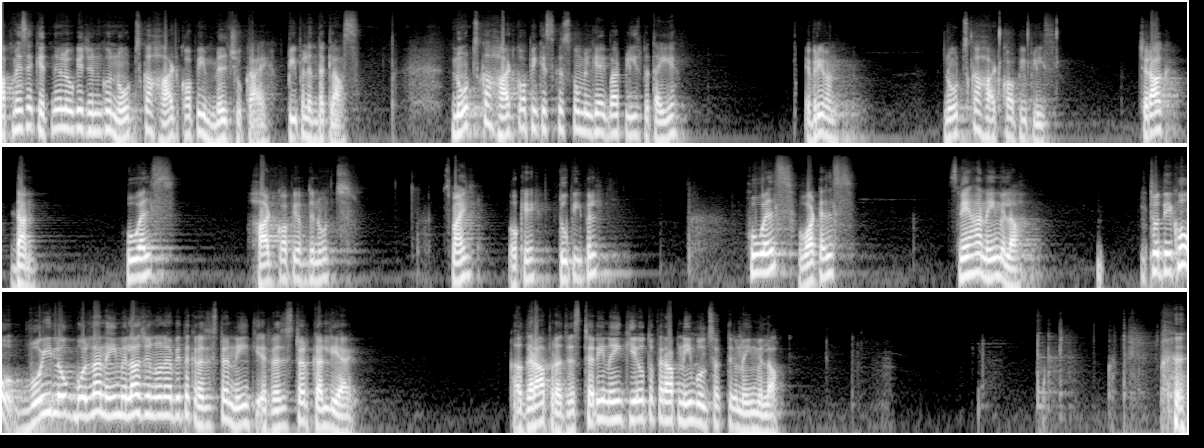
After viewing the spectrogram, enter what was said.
आप में से कितने लोग हैं जिनको नोट्स का हार्ड कॉपी मिल चुका है people in the class notes का हार्ड कॉपी किस किस को मिल गया एक बार प्लीज़ बताइए एवरीवन नोट्स का hard copy please Chirag done who else hard copy of the notes smile okay two people who else what else Sneha नहीं मिला तो देखो वही लोग बोलना नहीं मिला जिन्होंने अभी तक रजिस्टर नहीं किया रजिस्टर कर लिया है अगर आप रजिस्टर ही नहीं किए हो तो फिर आप नहीं बोल सकते हो नहीं मिला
